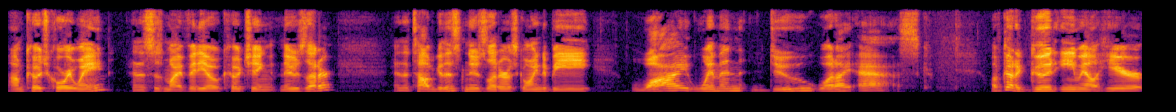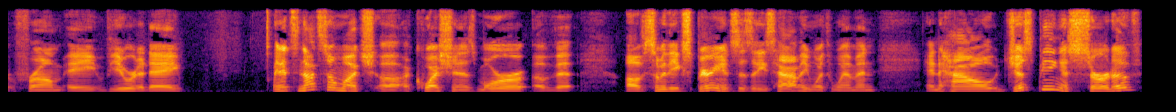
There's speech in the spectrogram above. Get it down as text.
I'm Coach Corey Wayne, and this is my video coaching newsletter. And the topic of this newsletter is going to be why women do what I ask. I've got a good email here from a viewer today, and it's not so much uh, a question as more of it of some of the experiences that he's having with women and how just being assertive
